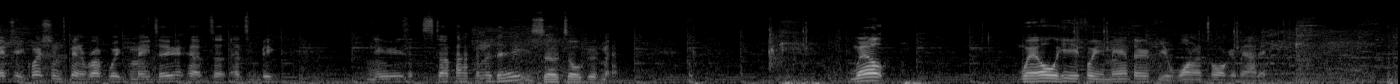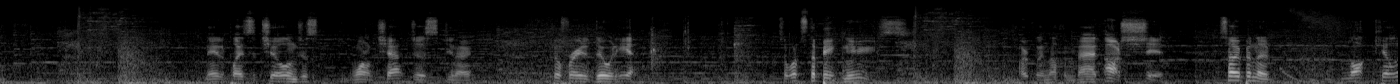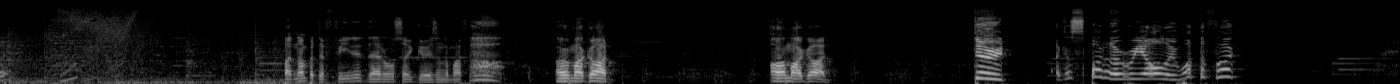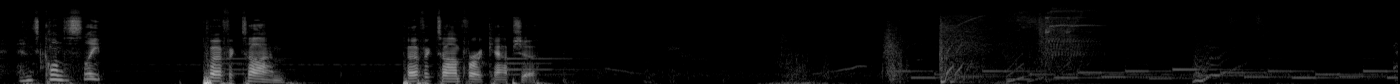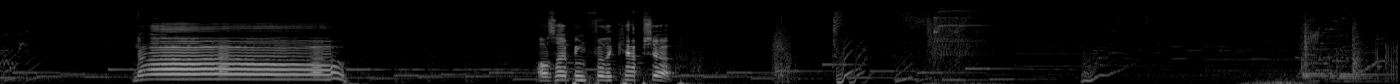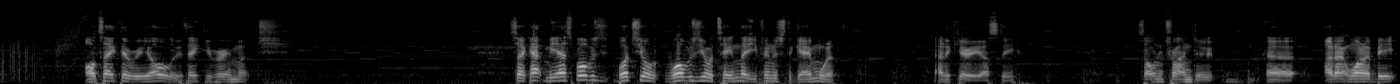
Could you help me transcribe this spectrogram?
Answer your question, it's been a rough week for me too. Had, had some big news stuff happen today, so it's all good, man. Well, we're all here for you, Mantha, if you want to talk about it. Need a place to chill and just want to chat, just, you know, feel free to do it here. So what's the big news? Hopefully nothing bad. Oh, shit. I was hoping to not kill it. But number defeated, that also goes into my... Oh, Oh my god. Oh my god. Dude! I just spotted a Riolu, what the fuck? And it's gone to sleep. Perfect time. Perfect time for a capture. No! I was hoping for the capture. I'll take the Riolu, thank you very much. So, Captain, yes, what was what's your what was your team that you finished the game with? Out of curiosity, so I want to try and do. Uh, I don't want to be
